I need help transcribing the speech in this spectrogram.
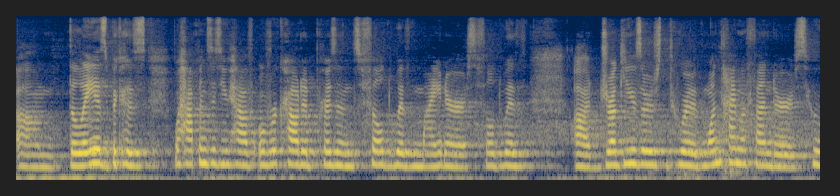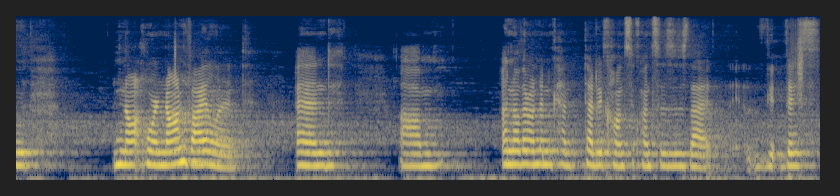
um, delays, because what happens is you have overcrowded prisons filled with minors, filled with uh, drug users who are one-time offenders, who, not, who are nonviolent. And um, another unintended consequences is that th this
